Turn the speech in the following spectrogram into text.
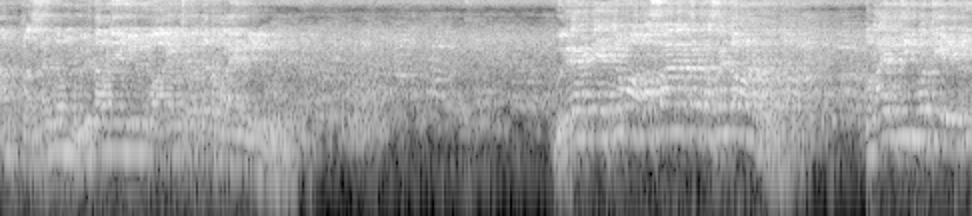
ആ പ്രസംഗം ഒരു തവണയെങ്കിലും വായിച്ചവർക്കത് പറയാൻ കഴിയുമോ? ഗുരുദേവന്റെ ഏറ്റവും അവസാനത്തെ പ്രസംഗമാണ്. തൊള്ളായിരത്തി ഇരുപത്തി ഏഴിൽ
